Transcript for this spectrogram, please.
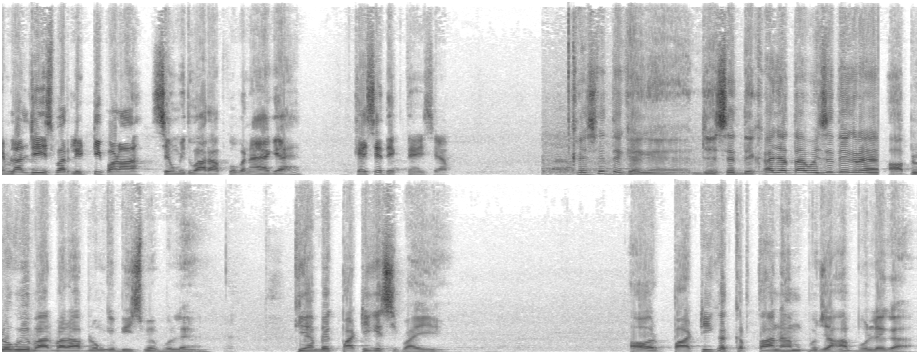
हेमलाल जी इस बार लिट्टीपाड़ा से उम्मीदवार आपको बनाया गया है। कैसे देखते हैं इसे आप? कैसे देखेंगे? जैसे देखा जाता है वैसे देख रहे हैं। आप लोग भी बार बार आप लोगों के बीच में बोले हैं कि हम एक पार्टी के सिपाही हैं। और पार्टी का कप्तान हमको जहाँ बोलेगा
